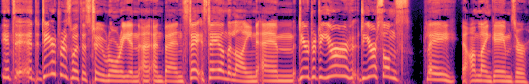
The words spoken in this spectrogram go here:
It's it, Deirdre's with us too, Rory and and Ben. Stay stay on the line. Um, Deirdre, do your do your sons play online games or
